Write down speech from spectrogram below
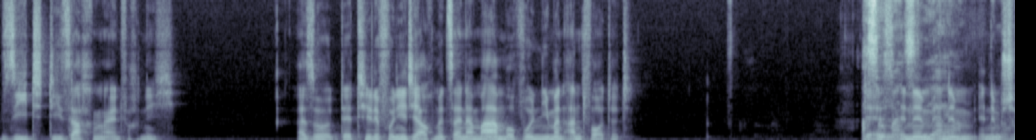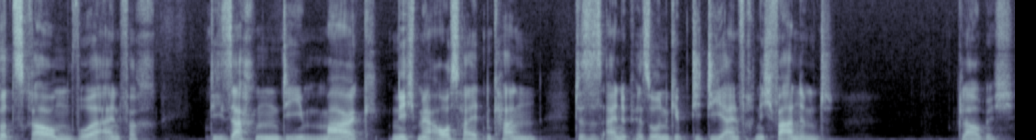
sieht die Sachen einfach nicht. Also der telefoniert ja auch mit seiner Mom, obwohl niemand antwortet. Der so, ist in einem, ja, in einem, in einem genau. Schutzraum, wo er einfach die Sachen, die Mark nicht mehr aushalten kann, dass es eine Person gibt, die die einfach nicht wahrnimmt. Glaube ich.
